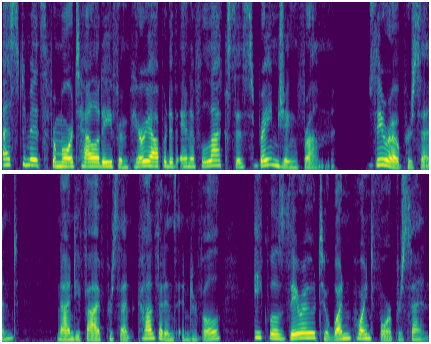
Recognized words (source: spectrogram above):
estimates for mortality from perioperative anaphylaxis ranging from 0% 95% confidence interval equals 0 to 1.4%,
